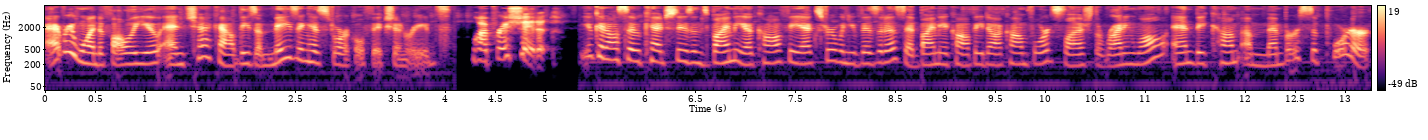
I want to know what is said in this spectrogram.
everyone to follow you and check out these amazing historical fiction reads. Well, I appreciate it. You can also catch Susan's Buy Me a Coffee Extra when you visit us at buymeacoffee.com forward slash the writing wall and become a member supporter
